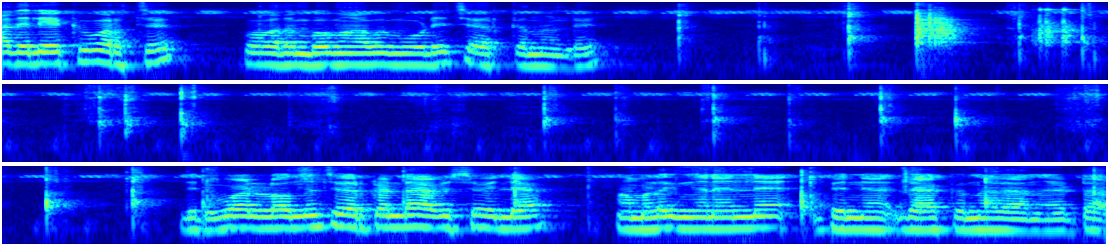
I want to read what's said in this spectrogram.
അതിലേക്ക് കുറച്ച് ഗോതമ്പ് മാവും കൂടി ചേർക്കുന്നുണ്ട്. ഇതിൽ വെള്ളമൊന്നും ചേർക്കേണ്ട ആവശ്യമില്ല. നമ്മൾ ഇങ്ങനെ തന്നെ പിന്നെ ഇതാക്കുന്നതാണ് കേട്ടോ.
